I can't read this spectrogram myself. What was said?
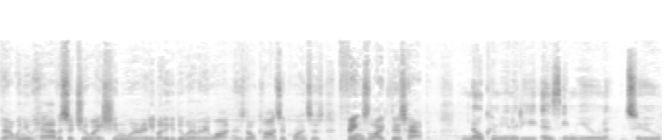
That when you have a situation where anybody can do whatever they want and there's no consequences, things like this happen. No community is immune to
